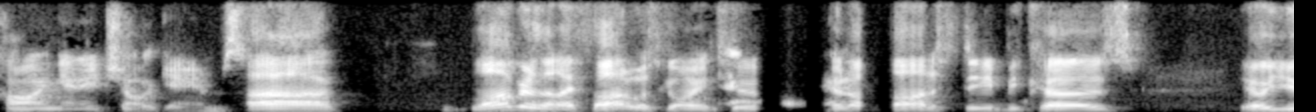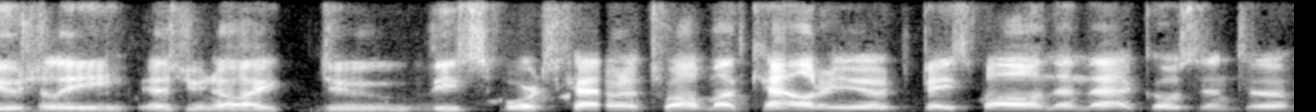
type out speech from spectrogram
calling NHL games? Uh, longer than I thought it was going to, in all honesty, because you know, usually, as you know, I do these sports kind of in a 12 month calendar, you know, baseball, and then that goes into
